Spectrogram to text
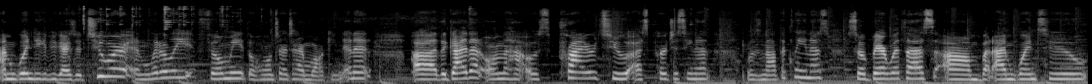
I'm going to give you guys a tour and literally film me the whole entire time walking in it. Uh, the guy that owned the house prior to us purchasing it was not the cleanest, so bear with us. Um, but I'm going to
